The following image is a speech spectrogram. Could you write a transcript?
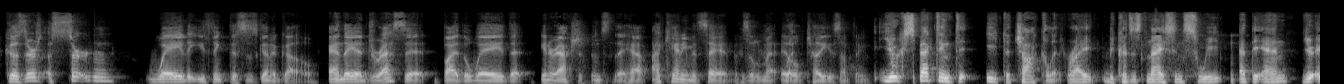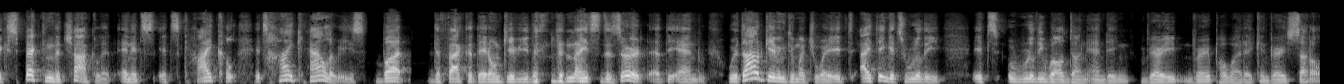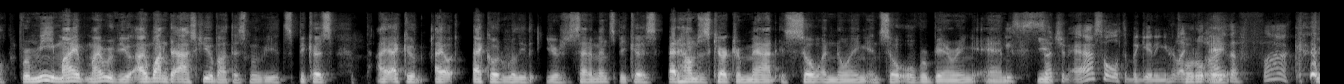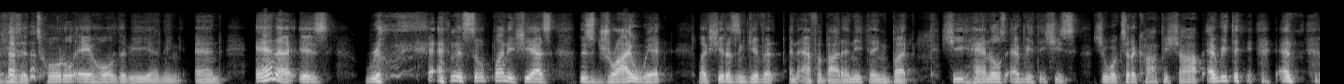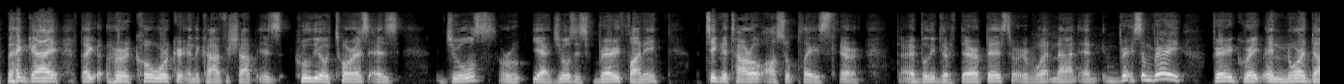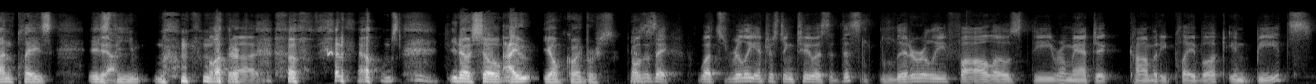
because there's a certain way that you think this is going to go, and they address it by the way that interactions they have. I can't even say it because it'll it'll tell you something. you're expecting to eat the chocolate right? Because it's nice and sweet at the end. You're expecting the chocolate and it's it's high cal- it's high calories but the fact that they don't give you the, the nice dessert at the end without giving too much away it, i think it's really it's a really well done ending. Very very poetic and very subtle. For me my my review i wanted to ask you about this movie. It's because I echoed I echoed really your sentiments because Ed Helms' character Matt is so annoying and so overbearing and He's you- such an asshole at the beginning. You're like, why A- the fuck? he's a total a-hole at the beginning. And anna is really anna's so funny. She has this dry wit like she doesn't give an f about anything but she handles everything. She's she works at a coffee shop. Everything and that guy like her co-worker in the coffee shop is julio torres as jules or yeah jules is very funny Tig Notaro also plays their i believe their therapist or whatnot and very, some very very great and nora dunn plays is Yeah. the oh mother god. of Ed Helms. You know, so I yo, go ahead, Bruce. I was gonna say what's really interesting too is that this literally follows the romantic comedy playbook in beats.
